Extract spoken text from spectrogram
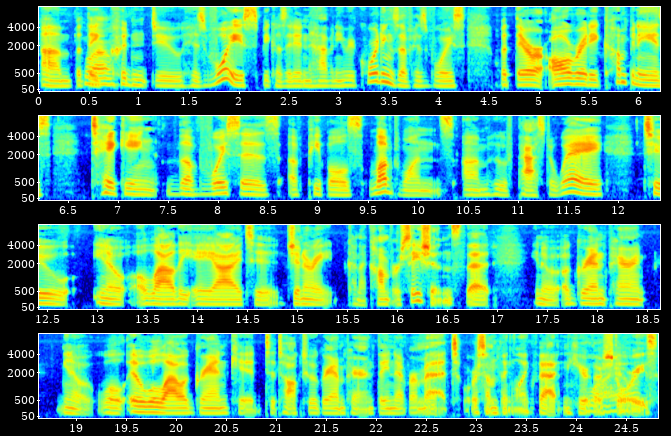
Um, but wow. they couldn't do his voice because they didn't have any recordings of his voice. But there are already companies taking the voices of people's loved ones um, who have passed away to you know allow the AI to generate kind of conversations that you know a grandparent you know will it will allow a grandkid to talk to a grandparent they never met or something like that and hear their stories.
